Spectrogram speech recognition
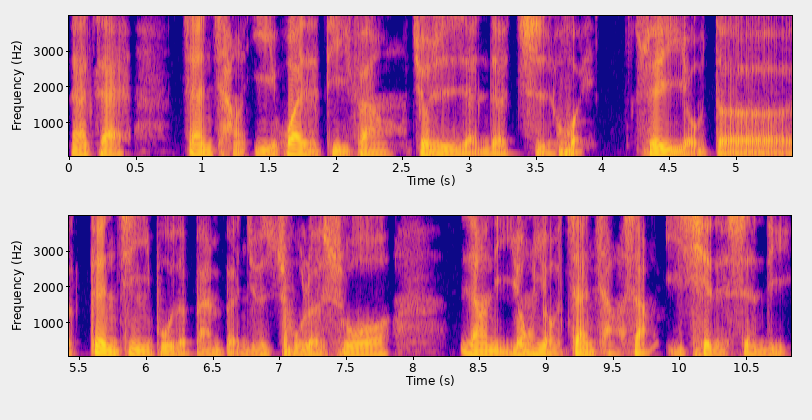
那在战场以外的地方，就是人的智慧。所以有的更进一步的版本，就是除了说让你拥有战场上一切的胜利，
